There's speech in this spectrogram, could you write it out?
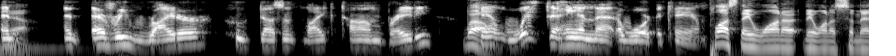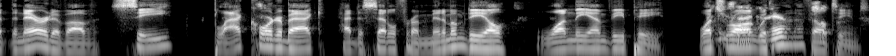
And yeah. and every writer who doesn't like Tom Brady Well, can't wait to hand that award to Cam. plus they want to they want to cement the narrative of see black quarterback had to settle for a minimum deal, won the MVP. What's wrong with Exactly. NFL So- teams?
